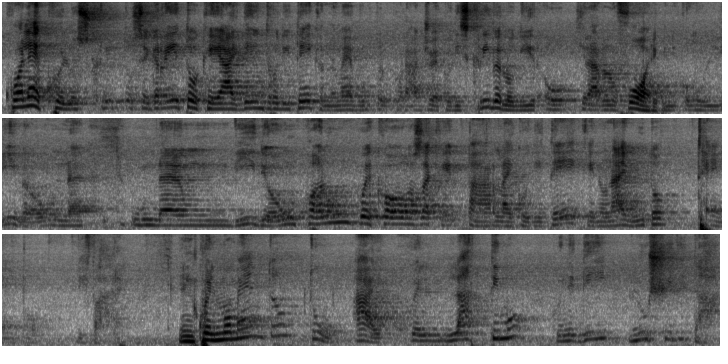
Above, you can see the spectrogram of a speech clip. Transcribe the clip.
Qual è quello scritto segreto che hai dentro di te che non hai mai avuto il coraggio ecco, di scriverlo di- o tirarlo fuori, quindi come un libro, un, un- un video, un qualunque cosa che parla ecco, di te che non hai avuto tempo di fare. In quel momento tu hai quell'attimo quindi, di lucidità.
